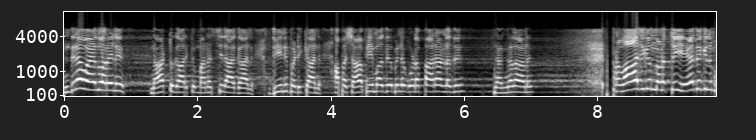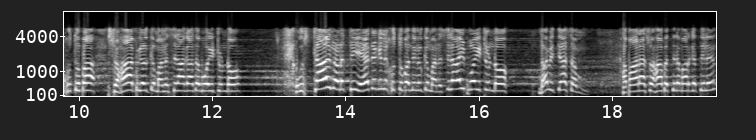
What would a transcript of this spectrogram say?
എന്തിനാ പറയൽ? നാട്ടുകാർക്ക് മനസ്സിലാകാൻ ദീന് പഠിക്കാൻ. അപ്പൊ ഷാഫി മദബിന്റെ കൂടെ പാരാ ഉള്ളത്? ഞങ്ങളാണ്. പ്രവാചകൻ നടത്തിയ ഏതെങ്കിലും ഹുത്തുബ സ്വഹാബികൾക്ക് മനസ്സിലാകാതെ പോയിട്ടുണ്ടോ? ഉസ്താദ് നടത്തി ഏതെങ്കിലും ഹുത്തുബ നിങ്ങൾക്ക് മനസ്സിലായി പോയിട്ടുണ്ടോ? എന്താ വ്യത്യാസം? അപ്പൊ ആരാ സ്വഹാബത്തിന്റെ മാർഗത്തിൽ?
